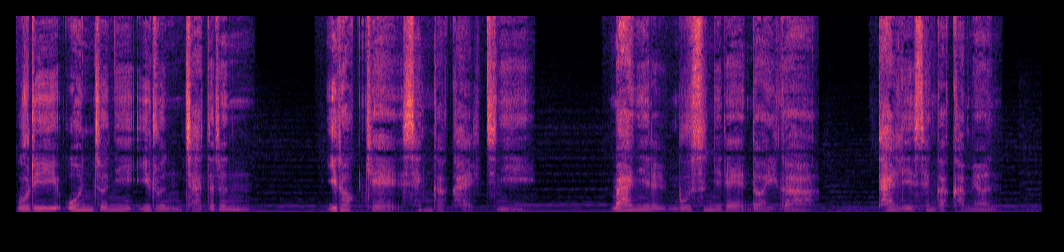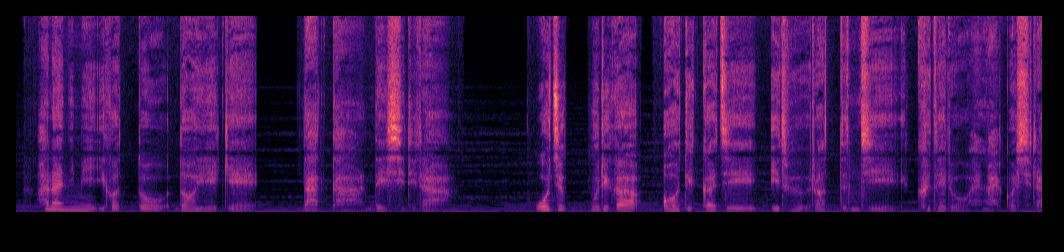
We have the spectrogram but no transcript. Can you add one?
우리 온전히 이룬 자들은 이렇게 생각할지니 만일 무슨 일에 너희가 달리 생각하면 하나님이 이것도 너희에게 나타내시리라. 오직 우리가 어디까지 이르렀든지 그대로 행할 것이라.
